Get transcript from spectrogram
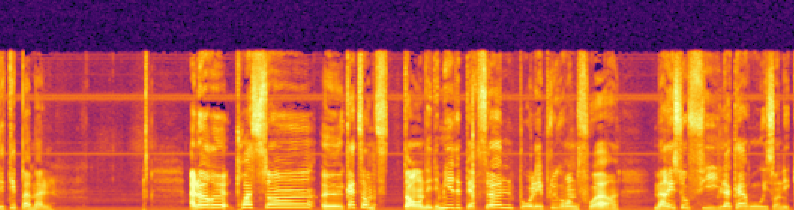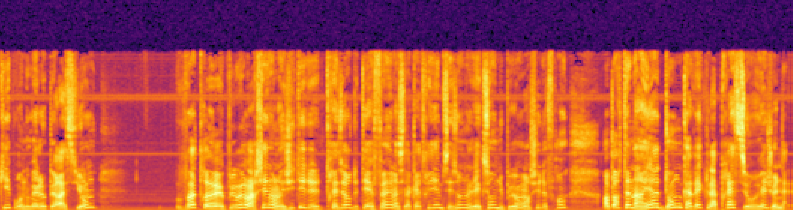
c'était pas mal. Alors 300, 400 stands et des milliers de personnes pour les plus grandes foires. Marie-Sophie Lacarou et son équipe renouvellent l'opération votre euh, plus beau marché dans le JT de 13h de TF1 lance la quatrième saison de l'élection du plus beau marché de France en partenariat donc avec la presse régionale.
